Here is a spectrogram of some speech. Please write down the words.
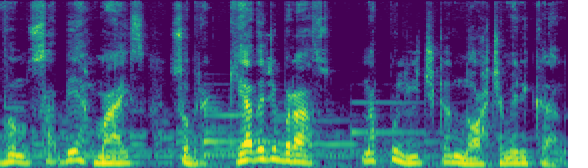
vamos saber mais sobre a queda de braço na política norte-americana.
